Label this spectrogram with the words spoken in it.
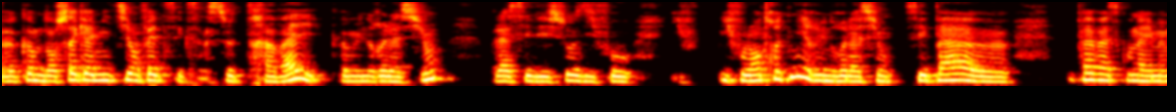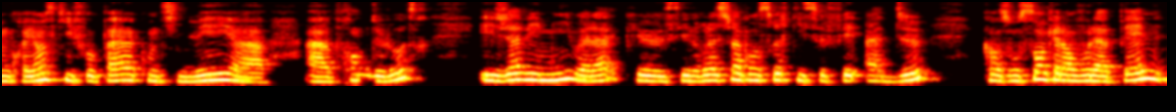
euh, comme dans chaque amitié en fait c'est que ça se travaille comme une relation. Voilà c'est des choses il faut il faut l'entretenir une relation. C'est pas euh, pas parce qu'on a les mêmes croyances qu'il faut pas continuer à, à apprendre de l'autre. Et j'avais mis voilà que c'est une relation à construire qui se fait à deux quand on sent qu'elle en vaut la peine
